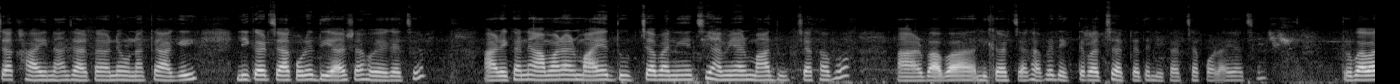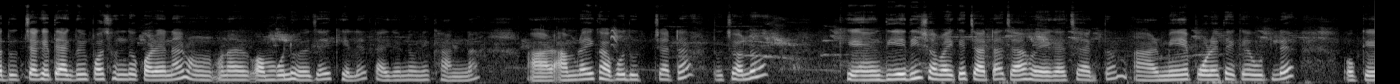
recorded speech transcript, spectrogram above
চা খায় না, যার কারণে ওনাকে আগেই লিকার চা করে দিয়ে আসা হয়ে গেছে। আর এখানে আমার আর মায়ের দুধ চা বানিয়েছি, আমি আর মা দুধ চা খাব। আর বাবা লিকার চা খাবে, দেখতে পাচ্ছ একটাতে লিকার চা করাই আছে। তো বাবা দুধ চা খেতে একদমই পছন্দ করে না ওনার অম্বল হয়ে যায় খেলে, তাই জন্য উনি খান না। আর আমরাই খাব দুধ চাটা। তো চলো দিয়ে দিই সবাইকে চাটা, চা হয়ে গেছে একদম। আর মেয়ে পড়ে থেকে উঠলে ওকে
